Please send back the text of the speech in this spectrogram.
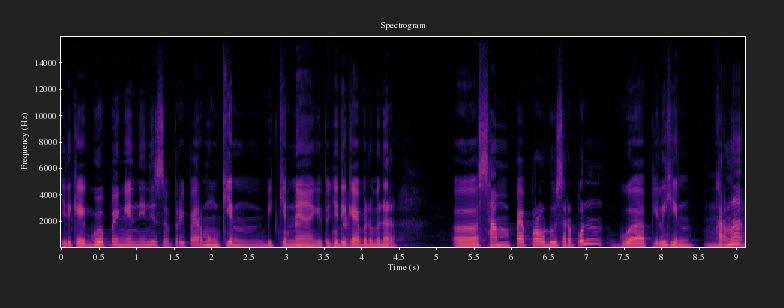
Jadi kayak gue pengen ini se-prepare mungkin bikinnya gitu. Jadi Oke. kayak bener-bener eh, sampai produser pun gue pilihin karena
